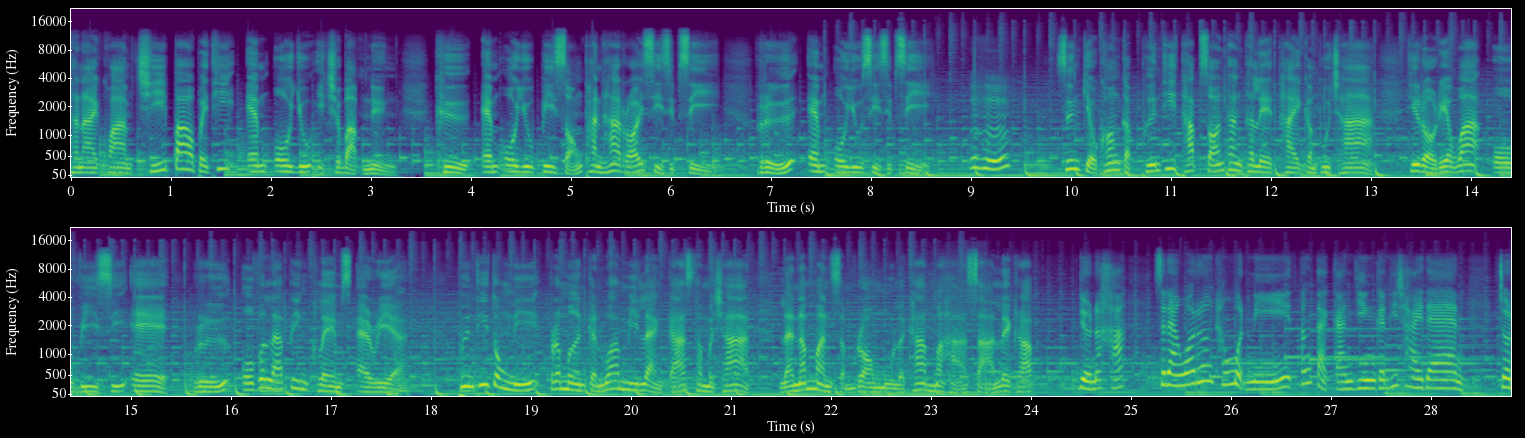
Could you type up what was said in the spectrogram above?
ทนายความชี้เป้าไปที่ MOU อีกฉบับหนึ่ง คือ MOU ปี 2544 หรือ MOU 44 อือหือ ซึ่งเกี่ยวข้องกับพื้นที่ทับซ้อนทางทะเลไทยกัมพูชา ที่เราเรียกว่า OVCA หรือ Overlapping Claims Area พื้นที่ตรงนี้ประเมินกันว่ามีแหล่งก๊าซธรรมชาติ และน้ำมันสำรองมูลค่ามหาศาลเลยครับ เดี๋ยวนะคะ แสดงว่าเรื่องทั้งหมดนี้ตั้งแต่การยิงกันที่ชายแดน จน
